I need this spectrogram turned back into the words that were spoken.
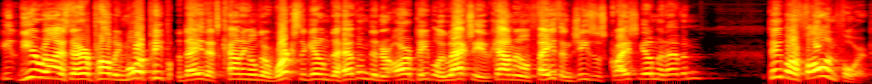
Do you realize there are probably more people today that's counting on their works to get them to heaven than there are people who actually are counting on faith in Jesus Christ to get them in heaven? People are falling for it.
